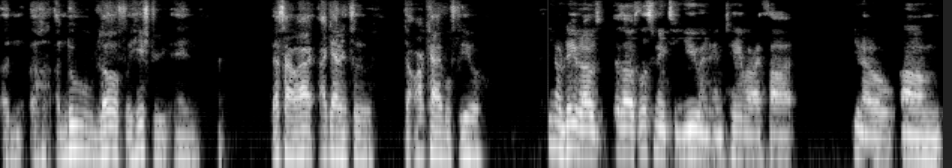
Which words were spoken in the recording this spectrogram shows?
a, a new love for history. And that's how I, I got into the archival field. You know, David, I was, as I was listening to you and, and Taylor, I thought, you know, um,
